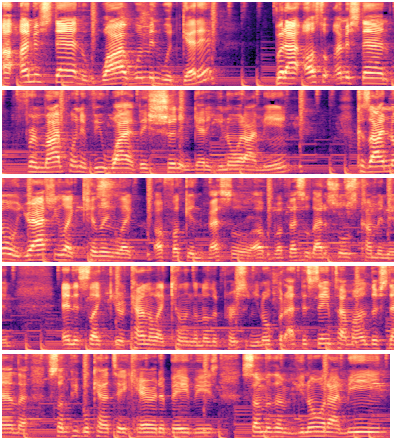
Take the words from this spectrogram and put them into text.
I understand why women would get it but i also understand from my point of view why they shouldn't get it you know what i mean? Cause I know you're actually like killing like a fucking vessel, a, a vessel that a soul's coming in and it's like you're kind of like killing another person, you know. But at the same time, I understand that some people can't take care of the babies. Some of them, you know what I mean.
